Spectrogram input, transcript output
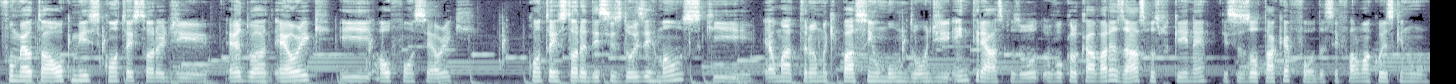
Full Metal Alchemist conta a história de Edward Elric e Alphonse Elric, conta a história desses dois irmãos, que é uma trama que passa em um mundo onde, entre aspas, eu vou colocar várias aspas, porque, né, esses otaku é foda. Você fala uma coisa que não,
